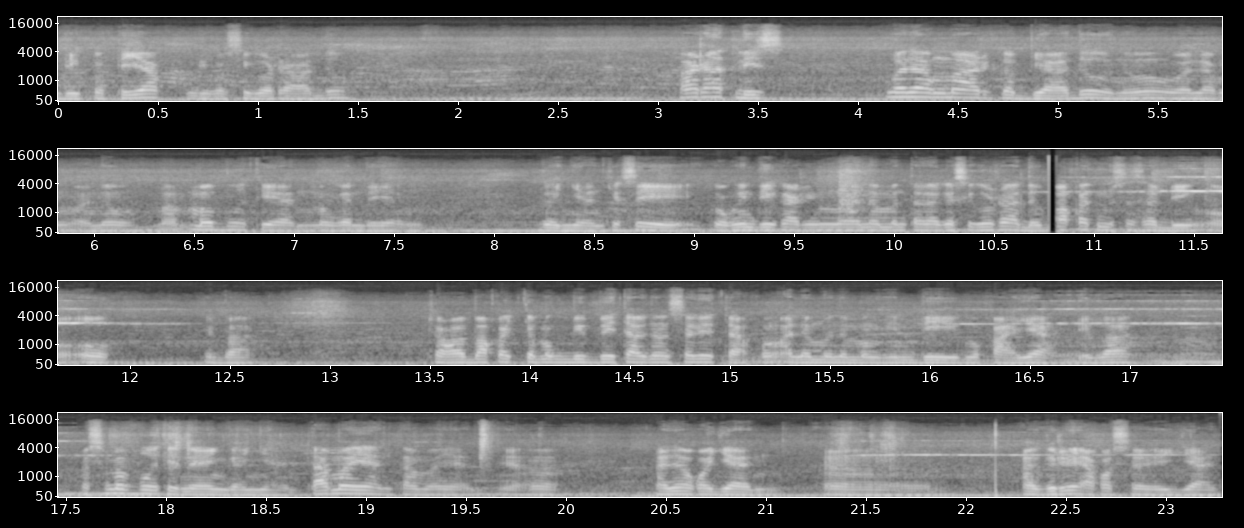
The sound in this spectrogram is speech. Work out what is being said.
hindi ko tiyak, hindi ko sigurado. Para at least, walang maargabyado, no? Walang ano, ma- mabuti yan, maganda yan. Ganyan. Kasi kung hindi ka rin nga naman talaga sigurado, bakit mo sasabing oo? 'Di ba? Tsaka bakit ka magbibitaw ng salita kung alam mo namang hindi mo kaya, 'di ba? Mas mabuti na yan ganyan. Tama yan, tama yan. Ah, ano ko diyan? agree ako sa iyo diyan.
